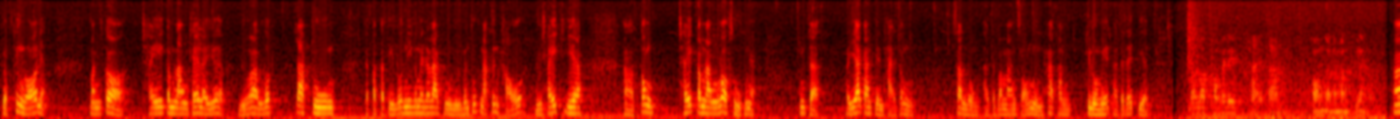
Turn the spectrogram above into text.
เกือบครึ่งล้อเนี่ยมันก็ใช้กำลังใช้อะไรเยอะ หรือว่ารถลากจูง แต่ปกติรถนี้ก็ไม่ได้ลากจูงหรือบรรทุกหนักขึ้นเขา หรือใช้เกียร์ต้องใช้กำลังรอบสูงเนี่ยมันจะระยะการเปลี่ยนถ่ายต้อง สั้นลงอาจจะประมาณ 25,000 กิโลเมตรอาจจะได้เปลี่ยน แล้วแล้วเขาไม่ได้ถ่ายตามพร้อมกับน้ำมันเครื่องเหรออ่า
